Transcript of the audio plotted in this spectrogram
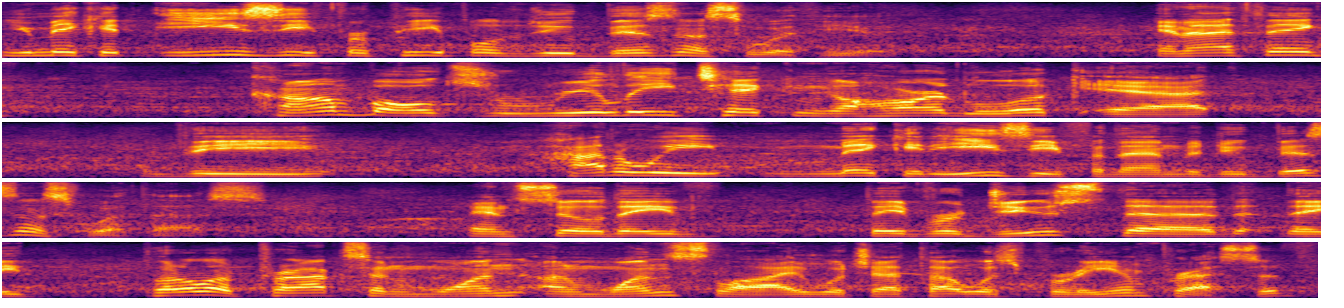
you make it easy for people to do business with you. And I think Commvault's really taking a hard look at the, how do we make it easy for them to do business with us? And so they've, they've reduced the, they put all their products on one, on one slide, which I thought was pretty impressive.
